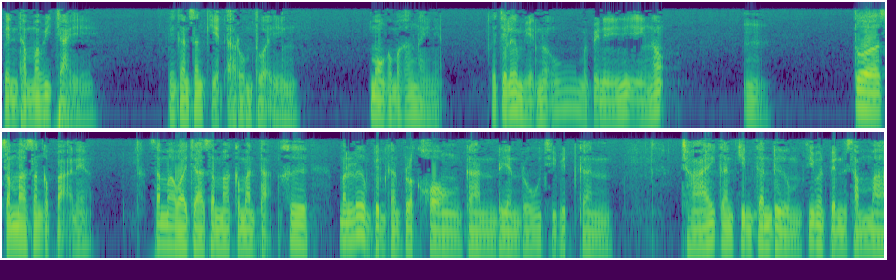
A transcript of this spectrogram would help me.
เป็นธรรมวิจัย เป็นการสังเกตอารมณ์ตัวเอง มองเข้ามาข้างในเนี่ย ก็จะเริ่มเห็นว่าโอ้มันเป็นอย่างนี้เองเนาะอืม ตัวสัมมาสังกัปปะเนี่ยสัมมาวาจาสัมมากรรมันตะ คือมันเริ่มเป็นการประคองการเรียนรู้ชีวิตกันใช้การกินการดื่มที่มันเป็นสัมมา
